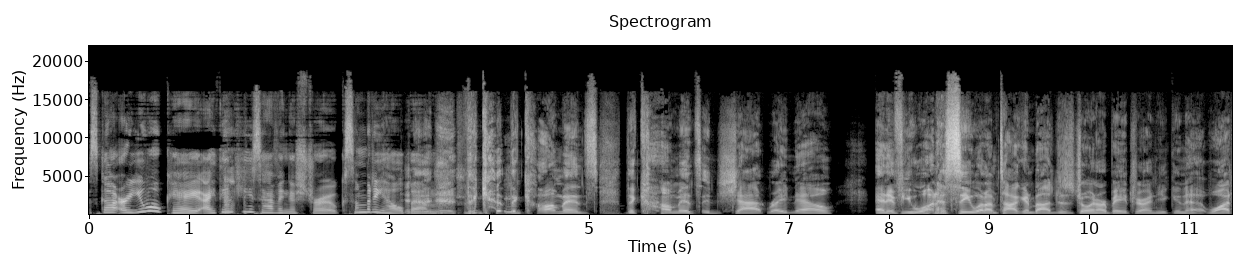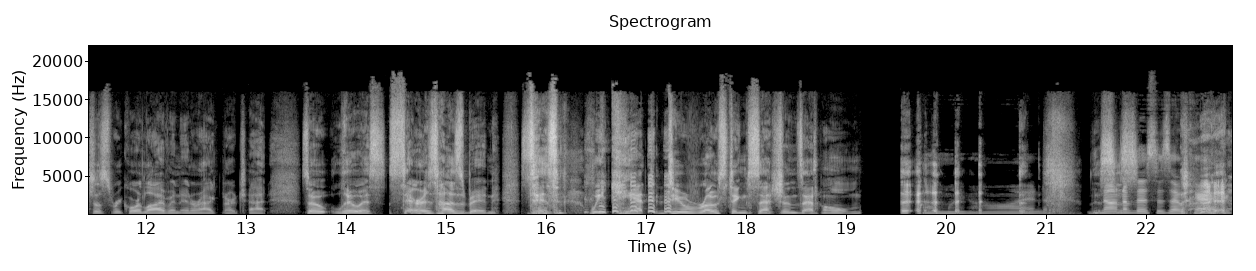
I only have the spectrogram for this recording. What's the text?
Scott, are you okay? I think he's having a stroke. Somebody help him. the the comments, the comments in chat right now. And if you want to see what I'm talking about, just join our Patreon. You can uh, watch us record live and interact in our chat. So, Lewis, Sarah's husband, says we can't do roasting sessions at home. Oh my god. This None is- of this is okay.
